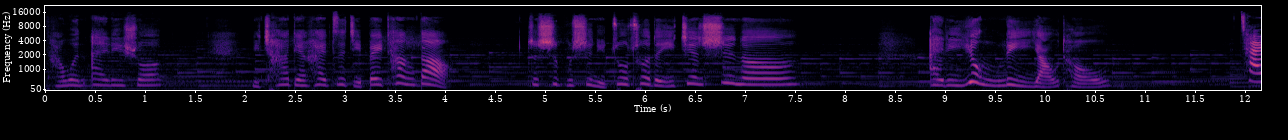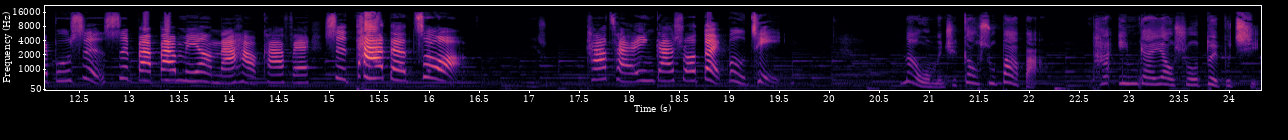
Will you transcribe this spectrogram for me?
她问艾丽说。你差点害自己被烫到，这是不是你做错的一件事呢？艾丽用力摇头，才不是，是爸爸没有拿好咖啡，是他的错。他才应该说对不起。那我们去告诉爸爸，他应该要说对不起。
